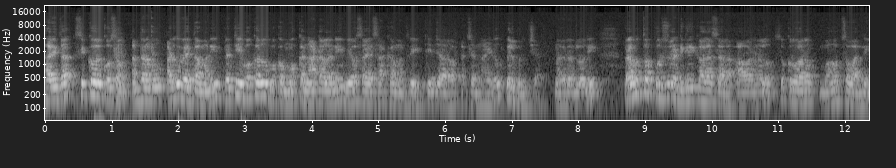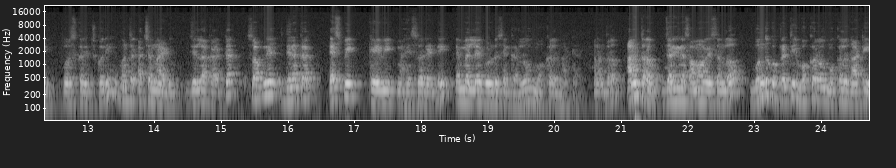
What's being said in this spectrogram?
హరిత సిక్కోలు కోసం అందరము అడుగు వేద్దామని ప్రతి ఒక్కరూ ఒక మొక్క నాటాలని వ్యవసాయ శాఖ మంత్రి కింజారావు అచ్చెన్నాయుడు పిలుపునిచ్చారు. నగరంలోని ప్రభుత్వ పురుషుల డిగ్రీ కళాశాల ఆవరణలో శుక్రవారం మహోత్సవాన్ని పురస్కరించుకొని మంత్రి అచ్చెన్నాయుడు జిల్లా collector Swapnil Dinakar SP KV Maheshwar Reddy MLA Gundu శంకర్లు మొక్కలు నాటారు. అనంతరం అనంతరం జరిగిన సమావేశంలో ముందుకు ప్రతి ఒక్కరూ మొక్కలు నాటి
